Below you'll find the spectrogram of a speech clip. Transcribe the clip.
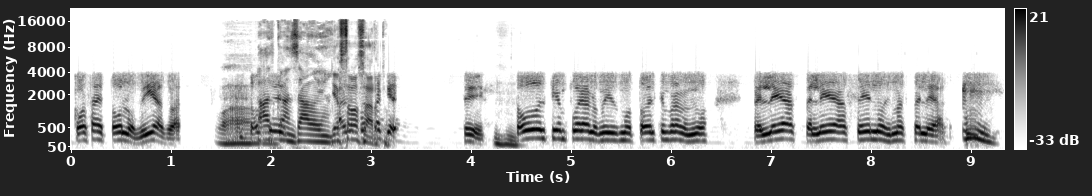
cosas de todos los días, ¿va? Estás cansado ya. Ya estabas harto. que- sí, todo el tiempo era lo mismo, todo el tiempo era lo mismo, peleas, peleas, celos y más peleas.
